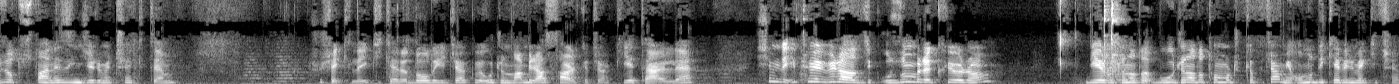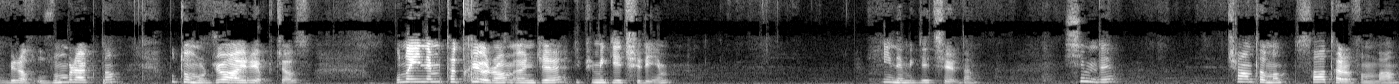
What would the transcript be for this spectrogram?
...130 tane zincirimi çektim. Şu şekilde iki kere dolayacak ve ucundan biraz sarkacak. Yeterli. Şimdi ipimi birazcık uzun bırakıyorum. Diğer ucuna da bu ucuna da tomurcuk yapacağım ya onu dikebilmek için biraz uzun bıraktım. Bu tomurcuğu ayrı yapacağız. Buna iğnemi takıyorum. Önce ipimi geçireyim. İğnemi geçirdim. Şimdi çantamın sağ tarafından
